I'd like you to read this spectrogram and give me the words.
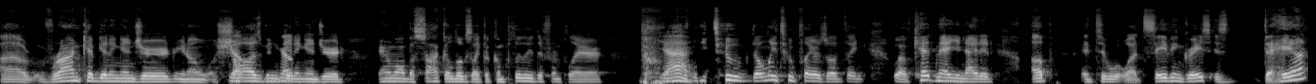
Uh Varane kept getting injured, you know, Shaw has been yep. getting injured. Aaron Wan-Bissaka looks like a completely different player. Yeah. the only two the only two players I think who have kept Man United up into what saving grace is De Gea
